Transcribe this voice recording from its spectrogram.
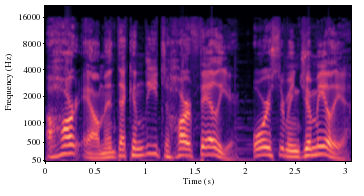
a heart ailment that can lead to heart failure, or syringomyelia,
